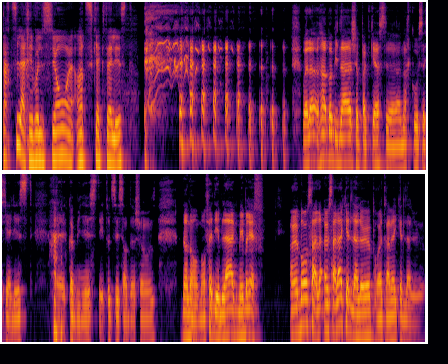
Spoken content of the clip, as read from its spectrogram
parti la révolution anticapitaliste. voilà, rembobinage, ce podcast euh, anarcho-socialiste, euh, communiste et toutes ces sortes de choses. Non, non, on fait des blagues, mais bref, un bon salaire, un salaire qui a de l'allure pour un travail qui a de l'allure.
